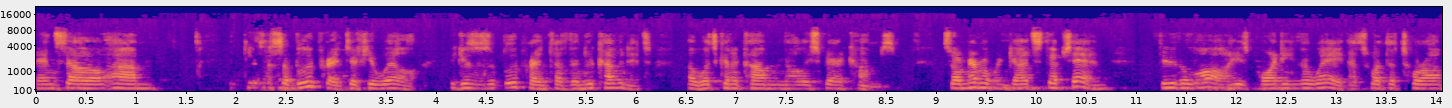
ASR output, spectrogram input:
and so um, it gives us a blueprint, if you will. It gives us a blueprint of the new covenant of what's going to come when the Holy Spirit comes. So remember, when God steps in through the law, he's pointing the way. That's what the Torah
